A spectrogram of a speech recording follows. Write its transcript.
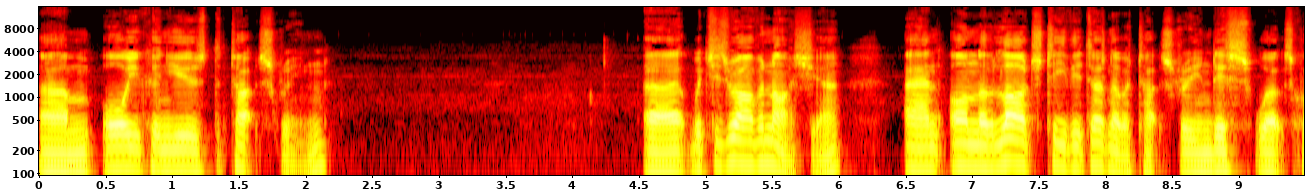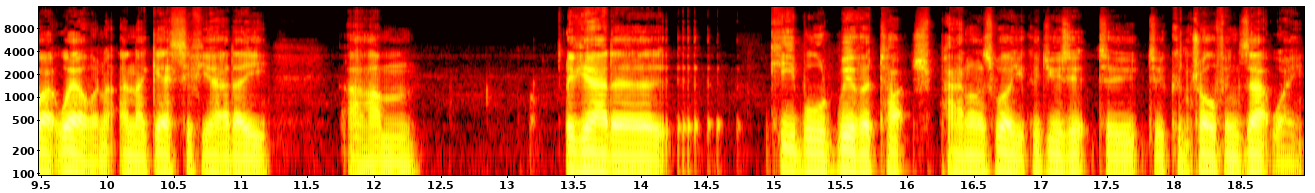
um, or you can use the touchscreen uh, which is rather nice yeah and on a large TV it doesn't have a touchscreen this works quite well and, and I guess if you had a um, if you had a keyboard with a touch panel as well you could use it to to control things that way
